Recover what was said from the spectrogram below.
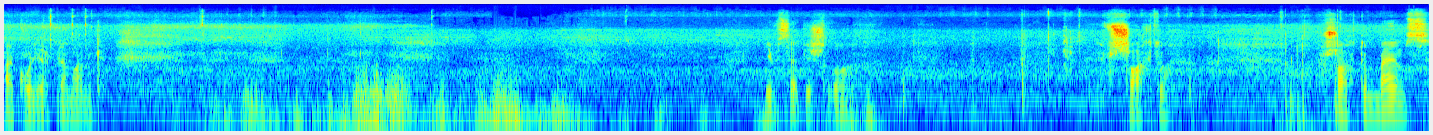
а колір приманки. І все пішло. В шахту. В шахту Бемс.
